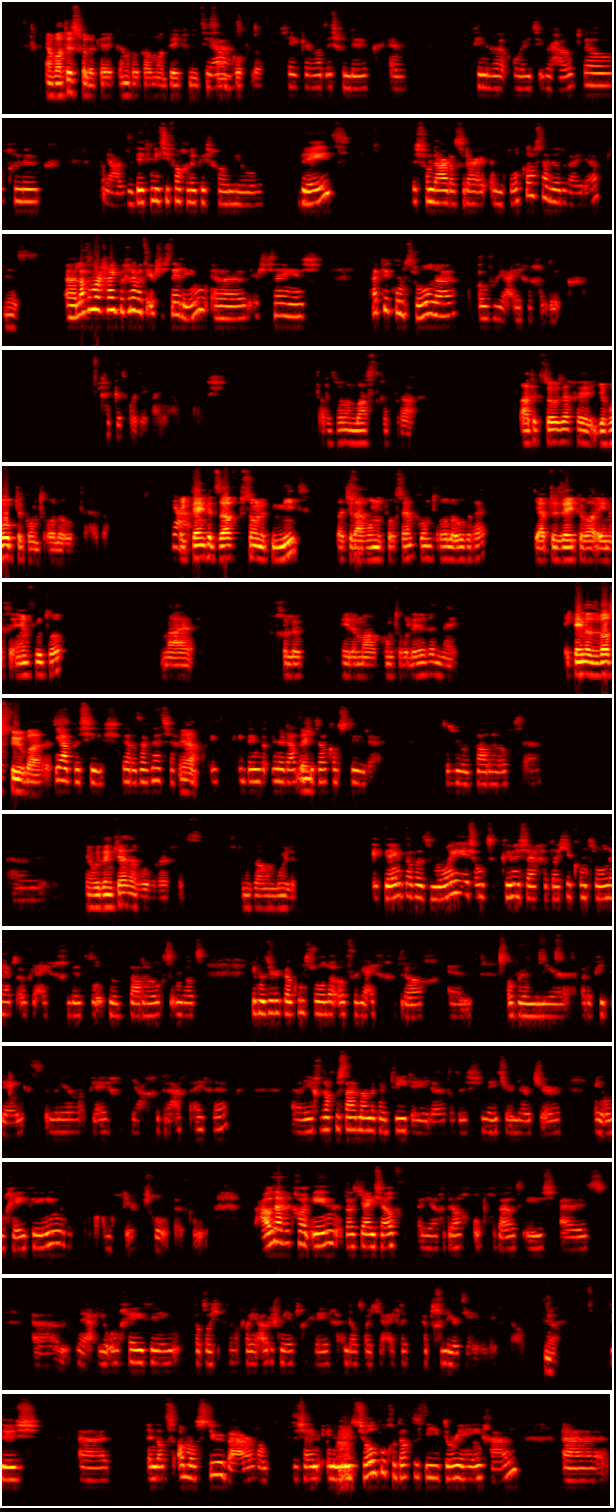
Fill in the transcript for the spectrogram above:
En wat is geluk? hè? Je kan er ook allemaal definities Ja. aan koppelen. Zeker, wat is geluk? En vinden we ooit überhaupt wel geluk? Ja, de definitie van geluk is gewoon heel breed. Dus vandaar dat we daar een podcast aan wilden wijden. Yes. Eh, laten we maar gelijk beginnen met de eerste stelling. Eh, de eerste stelling is: heb je controle over je eigen geluk? Ga ik het woord even aan jou, Roos. Dat is wel een lastige vraag. Laat ik zo zeggen, je hoopt er controle over te hebben. Ja, Ik denk het zelf persoonlijk niet dat je daar 100% controle over hebt. Je hebt er zeker wel enige invloed op. Maar geluk helemaal controleren, nee. Ik denk dat het wel stuurbaar is. ja, precies. Ja, dat zou ik net zeggen. Ja. Ik, ik denk dat, inderdaad dat je het wel kan sturen. Tot een bepaalde hoogte. Ehm, En hoe denk jij daarover eigenlijk? Dat vind ik wel een moeilijk. ik denk dat het mooi is om te kunnen zeggen dat je controle hebt over je eigen geluk tot op een bepaalde hoogte. Omdat je hebt natuurlijk wel controle over je eigen gedrag en over de manier waarop je denkt. De manier waarop jij je ja, gedraagt eigenlijk. Eh, je gedrag bestaat namelijk uit drie delen. Dat is nature, nurture en je omgeving. Dat komt allemaal geleerd op school, vet cool. Houdt eigenlijk gewoon in dat jij zelf eh, je gedrag opgebouwd is uit ehm, nou ja, je omgeving, dat wat je van je ouders mee hebt gekregen en dat wat je eigenlijk hebt geleerd je hele leven lang. Ja. Dus, eh, en dat is allemaal stuurbaar, want er zijn in een minuut zoveel gedachten die door je heen gaan. Eh,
